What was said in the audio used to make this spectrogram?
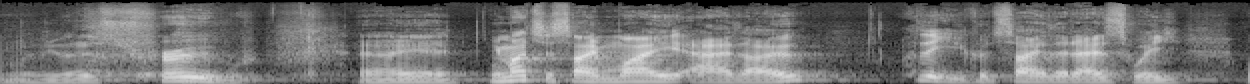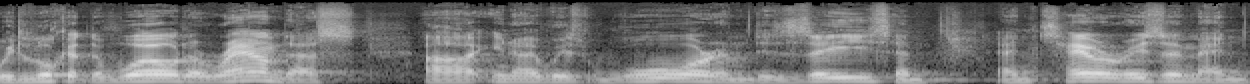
That is true. Uh, yeah. In much the same way, uh, though, I think you could say that as we, we look at the world around us, uh, you know, with war and disease and, and terrorism and,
